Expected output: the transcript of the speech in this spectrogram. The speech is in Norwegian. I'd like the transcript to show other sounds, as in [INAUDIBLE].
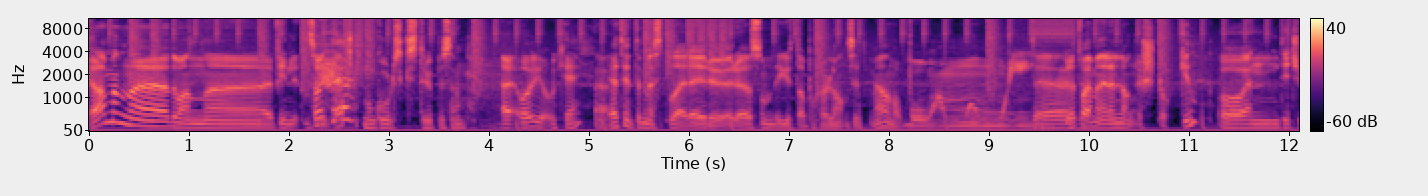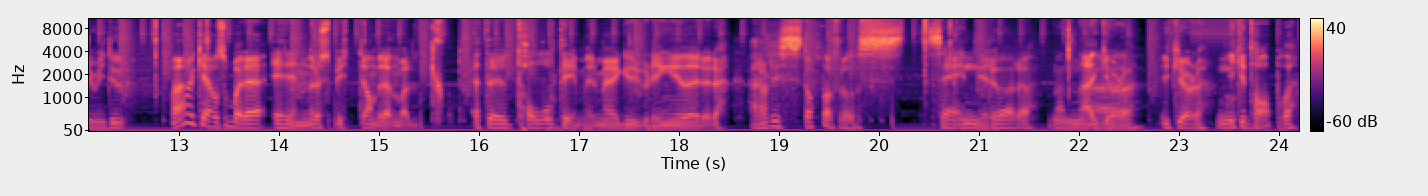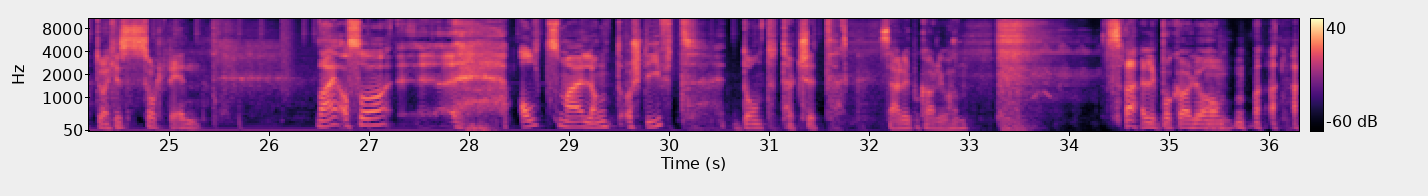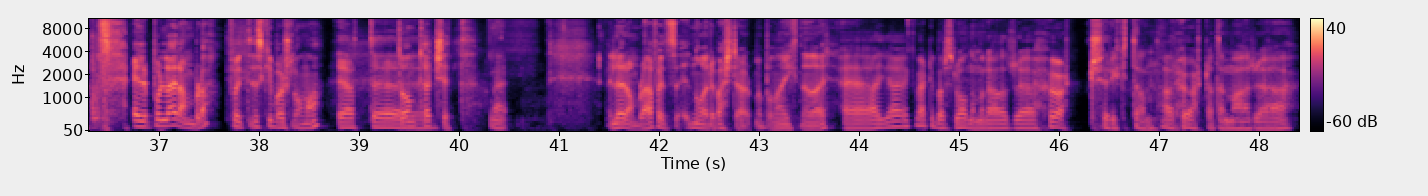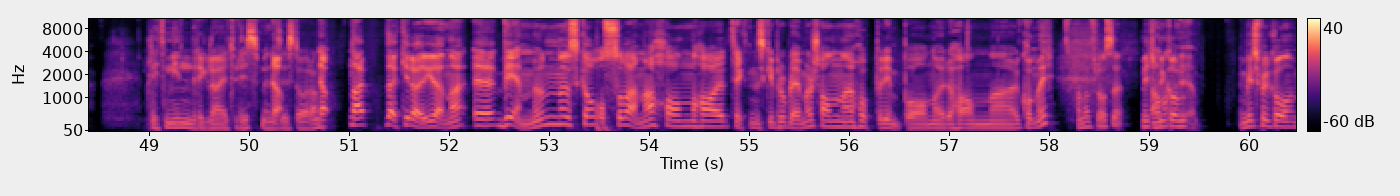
Ja, men eh, det var en eh, fin liten sak, det. Mongolsk strupesang. Eh, Oi, ok. Jeg tenkte mest på det røret som de gutta på Karl Johan sitter med. Det, Du vet hva jeg mener? Den lange stokken? Og en didgeridoo. Nei, ok, Og så bare renner det spytt i andre enden. Bare etter tolv timer med gurgling i det røret. Her har de stoppa for å se inn i røret, men Nei, ikke gjør det. eh, Ikke gjør det. Ikke ta på det. Du har ikke solgt det inn? Nei, altså eh, Alt som er langt og stivt, don't touch it. Særlig på Karl Johan. [LAUGHS] Særlig på Karl Johan. [LAUGHS] Eller på La Rambla, faktisk, i Barcelona. At, uh, Don't touch it. Nei. La Rambla er faktisk noe av det verste jeg har vært med på når jeg gikk ned der. Eh, Jeg har ikke vært i Barcelona, men jeg har eh, hørt ryktene. Jeg har hørt at de har eh, blitt mindre glad i turisme de siste årene. Ja, nei, det er ikke rare greiene. Eh, Vemund skal også være med. Han har tekniske problemer, så han hopper innpå når han kommer. Han har frosset. Mitch McConnell. Mitch McConnell-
